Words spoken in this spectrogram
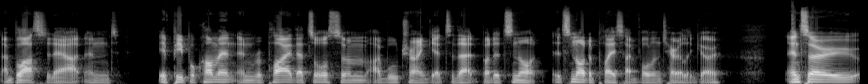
I blast it out, and if people comment and reply, that's awesome. I will try and get to that, but it's not it's not a place I voluntarily go. And so,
